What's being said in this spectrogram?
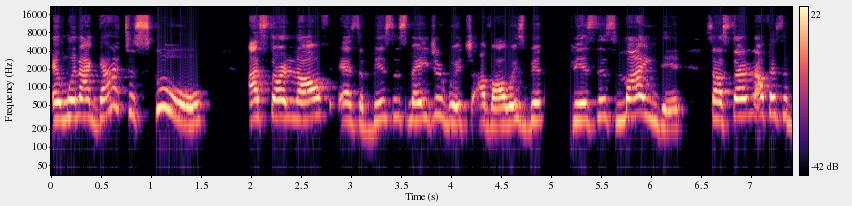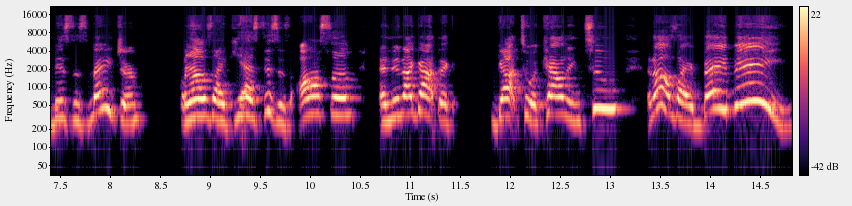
And when I got to school, I started off as a business major, which I've always been business minded. So I started off as a business major and I was like, yes, this is awesome. And then I got to got to accounting too. And I was like, baby,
